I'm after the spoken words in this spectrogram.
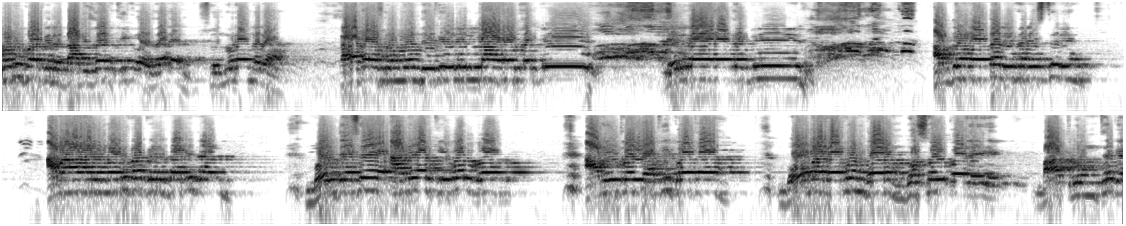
নবী পাকের দাদি যান কি কয় জানেন? শুনবেন আপনারা। কারা শুনবেন দেখে লিল্লাহি তাকবীর। লিল্লাহি তাকবীর। আব্দুল মুত্তালিবের স্ত্রী আমার নবী পাকের দাদি যান বলতেছে আমি আর কি বলব? আমি তো একই কথা। বৌমা যখন গরম গোসল করে, বাথরুম থেকে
